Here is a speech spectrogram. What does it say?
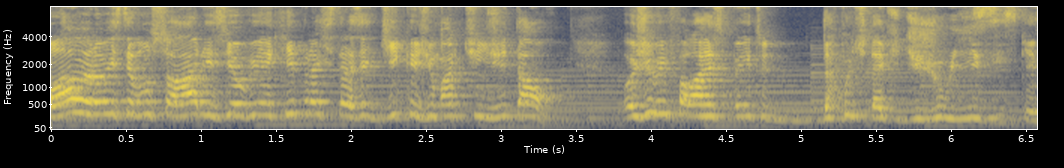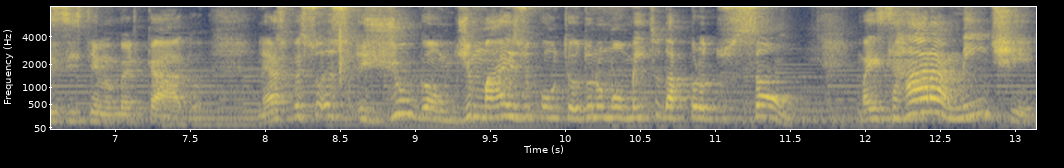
Olá, meu nome é Estevão Soares e eu vim aqui para te trazer dicas de marketing digital. Hoje eu vim falar a respeito da quantidade de juízes que existem no mercado. Né? As pessoas julgam demais o conteúdo no momento da produção, mas raramente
